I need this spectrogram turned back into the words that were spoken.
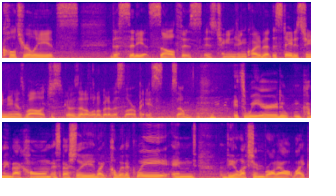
Culturally, it's the city itself is is changing quite a bit. The state is changing as well. It just goes at a little bit of a slower pace. So, It's weird coming back home, especially like politically, and the election brought out like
